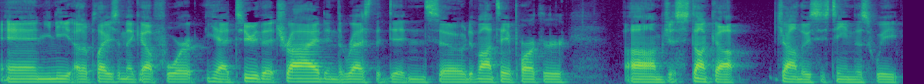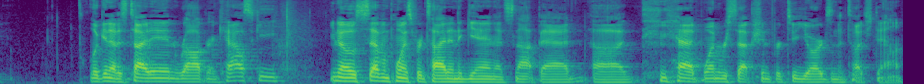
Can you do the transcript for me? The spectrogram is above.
and you need other players to make up for it. He had two that tried and the rest that didn't. So DeVante Parker um, just stunk up John Lucy's team this week. Looking at his tight end, Rob Gronkowski, you know, seven points for tight end again. That's not bad. Uh, he had one reception for two yards and a touchdown.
